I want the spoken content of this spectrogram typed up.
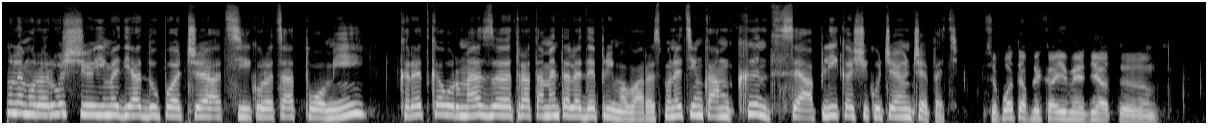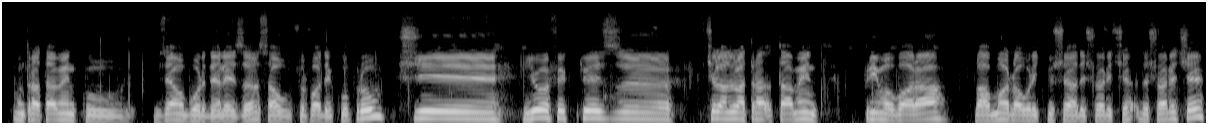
Domnule Murăruș, imediat după ce ați curățat pomii, cred că urmează tratamentele de primăvară. Spuneți-mi cam când se aplică și cu ce începeți. Se poate aplica imediat uh, un tratament cu zeamă bordeleză sau sulfat de cupru și eu efectuez uh, cel al doilea tratament primăvara la măr, la urechiușa de șoarece, de șoarece,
